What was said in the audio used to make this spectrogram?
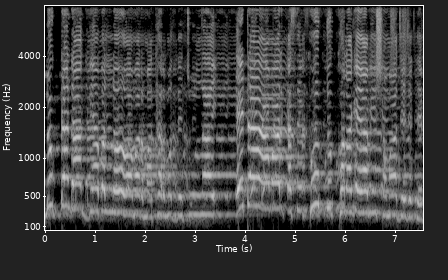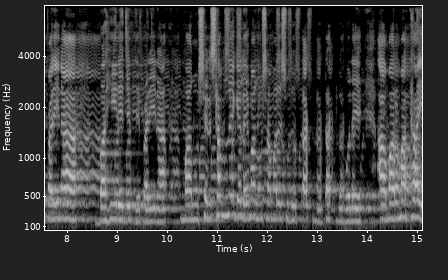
লোকটা ডাক দিয়া বলল, আমার মাথার মধ্যে চুল নাই। এটা আমার কাছে খুব দুঃখ লাগে, আমি সমাজে যেতে পারি না, বাহিরে যেতে পারি না। মানুষের সামনে গেলে মানুষ আমারে শুধু টাকলু টাকলু বলে, আমার মাথায়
